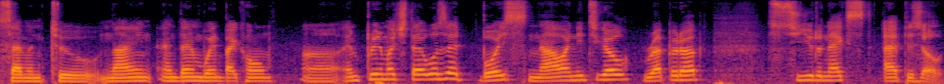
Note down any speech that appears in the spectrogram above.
7 to 9 and then went back home. Uh, and pretty much that was it boys. Now i need to go wrap it up. See you the next episode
